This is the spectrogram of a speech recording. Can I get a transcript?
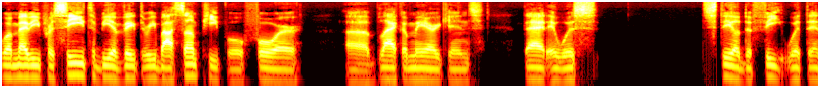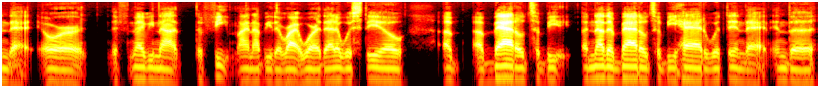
what may be perceived to be a victory by some people for uh, black americans that it was still defeat within that, or if maybe not defeat might not be the right word, that it was still a, a battle to be another battle to be had within that. And the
